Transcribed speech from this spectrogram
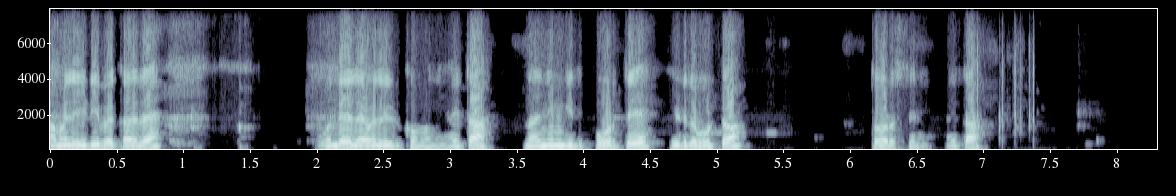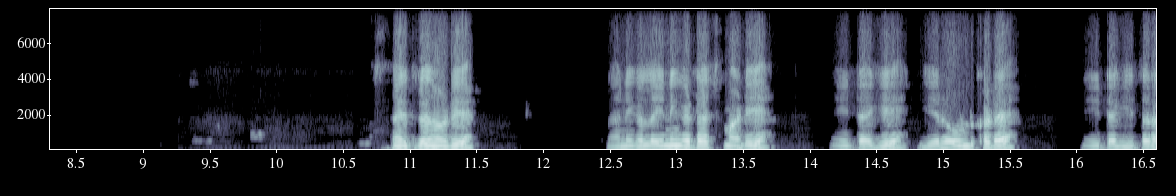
ಆಮೇಲೆ ಹಿಡಿಬೇಕಾದ್ರೆ ಒಂದೇ ಲೆವೆಲ್ ಹಿಡ್ಕೊಂಬನ್ನಿ ಆಯ್ತಾ? ನಾನು ನಿಮ್ಗೆ ಇದು ಪೂರ್ತಿ ಹಿಡಿದ್ಬಿಟ್ಟು ತೋರಿಸ್ತೀನಿ. ಆಯ್ತಾ? ಸ್ನೇಹಿತರೆ ನೋಡಿ, ನಾನೀಗ ಲೈನಿಂಗ್ ಅಟ್ಯಾಚ್ ಮಾಡಿ, ನೀಟಾಗಿ ಈ ರೌಂಡ್ ಕಡೆ ನೀಟಾಗಿ ಈ ಥರ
